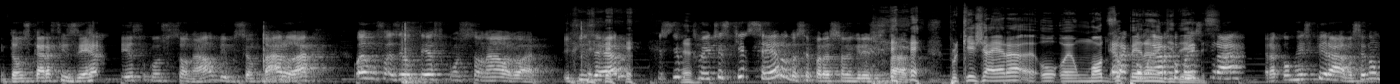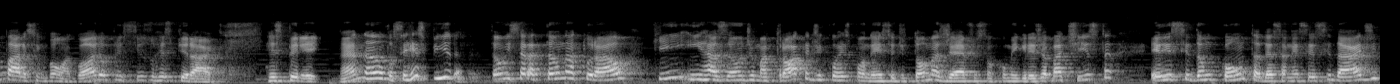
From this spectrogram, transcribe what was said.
Então os caras fizeram o texto constitucional, sentaram lá, vamos fazer o texto constitucional agora. E fizeram e simplesmente esqueceram da separação igreja-estado. Porque já era é um modus era operandi como, era como deles. Respirar, era como respirar. Você não para assim, bom, agora eu preciso respirar respirei. Né? Não, você respira. Então isso era tão natural que, em razão de uma troca de correspondência de Thomas Jefferson com a Igreja Batista, eles se dão conta dessa necessidade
